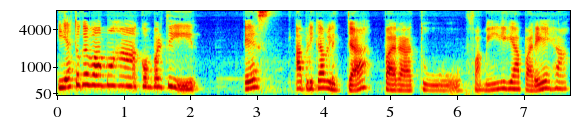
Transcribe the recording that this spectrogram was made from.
Y esto que vamos a compartir es aplicable ya para tu familia, pareja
